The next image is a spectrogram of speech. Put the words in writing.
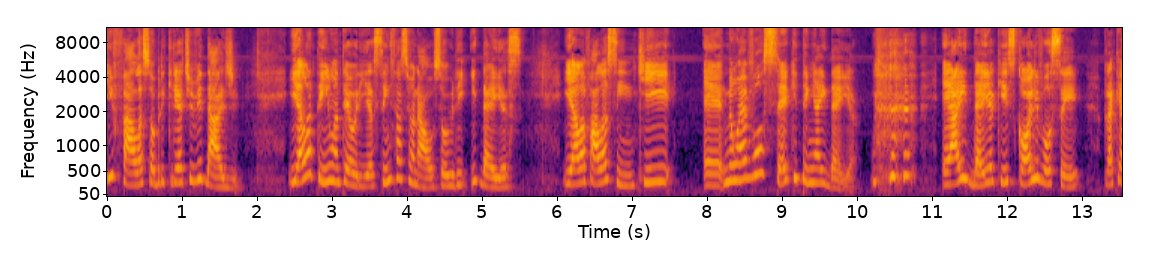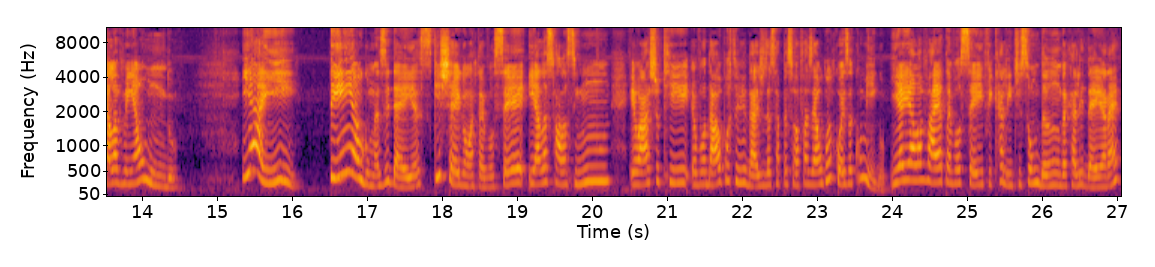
que fala sobre criatividade. E ela tem uma teoria sensacional sobre ideias. E ela fala assim que é, não é você que tem a ideia. é a ideia que escolhe você para que ela venha ao mundo. E aí, tem algumas ideias que chegam até você e elas falam assim: hum, eu acho que eu vou dar a oportunidade dessa pessoa fazer alguma coisa comigo. E aí ela vai até você e fica ali te sondando aquela ideia, né?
